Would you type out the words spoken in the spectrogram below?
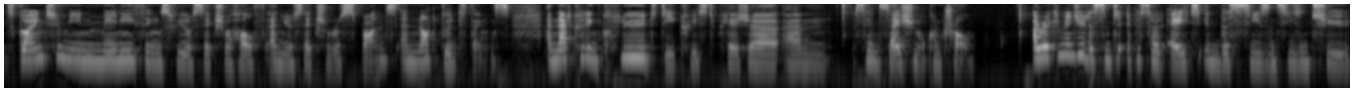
it's going to mean many things for your sexual health and your sexual response, and not good things. And that could include decreased pleasure, um, sensation, or control. I recommend you listen to episode 8 in this season, season 2,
